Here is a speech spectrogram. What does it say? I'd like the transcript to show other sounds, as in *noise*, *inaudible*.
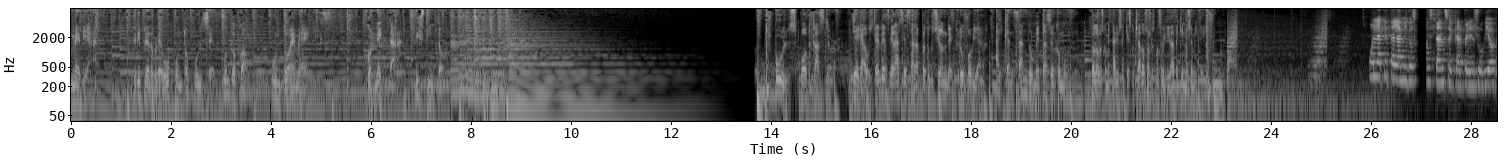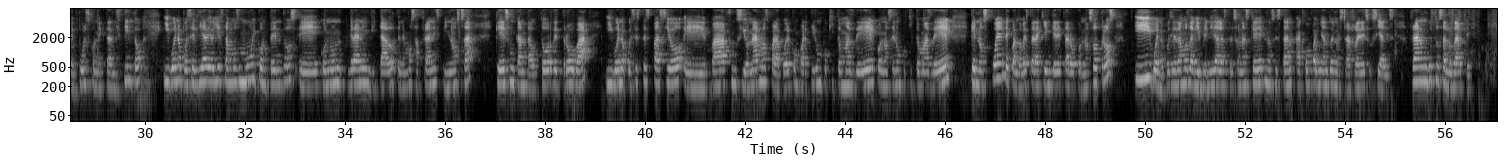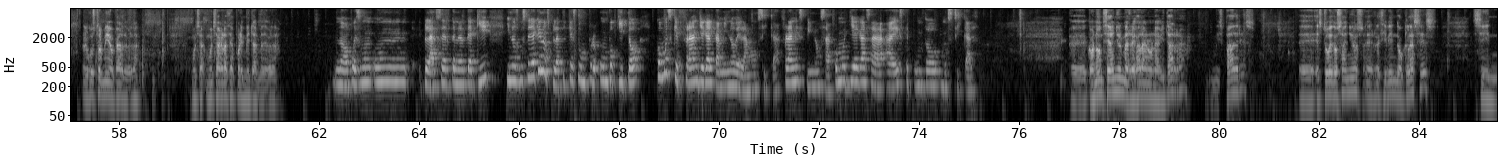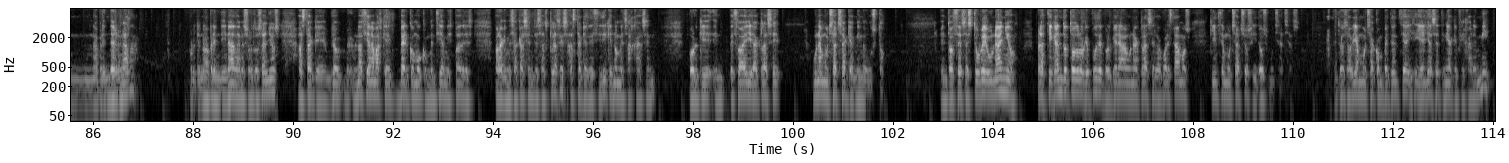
Media www.pulse.com.mx Conecta distinto. Pulse Podcaster llega a ustedes gracias a la producción de Grupo Viar, alcanzando metas en común. Todos los comentarios aquí escuchados son responsabilidad de quien los emite. Hola, ¿qué tal amigos? ¿Cómo están? Soy Car Pérez Rubio de Pulse Conecta Distinto. Y bueno, pues el día de hoy estamos muy contentos eh, con un gran invitado. Tenemos a Fran Espinosa, que es un cantautor de trova y bueno, pues este espacio eh, va a funcionarnos para poder compartir un poquito más de él, conocer un poquito más de él, que nos cuente cuando va a estar aquí en Querétaro con nosotros. Y bueno, pues le damos la bienvenida a las personas que nos están acompañando en nuestras redes sociales. Fran, un gusto saludarte. El gusto es mío, Car, de verdad. Muchas, muchas gracias por invitarme, de verdad. No, pues un, un placer tenerte aquí y nos gustaría que nos platiques un, un poquito ¿Cómo es que Fran llega al camino de la música? Fran Espinosa, ¿cómo llegas a, este punto musical? Eh, con 11 años me regalan una guitarra, mis padres. Eh, estuve dos años eh, recibiendo clases sin aprender nada, porque no aprendí nada en esos dos años, hasta que yo no hacía nada más que ver cómo convencía a mis padres para que me sacasen de esas clases, hasta que decidí que no me sacasen porque empezó a ir a clase una muchacha que a mí me gustó. Entonces estuve un año practicando todo lo que pude porque era una clase en la cual estábamos 15 muchachos y dos muchachas. Entonces había mucha competencia y, ella se tenía que fijar en mí.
